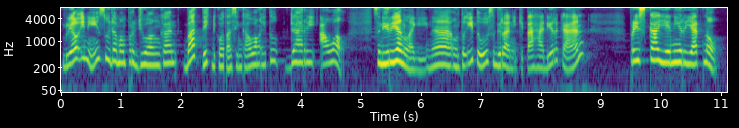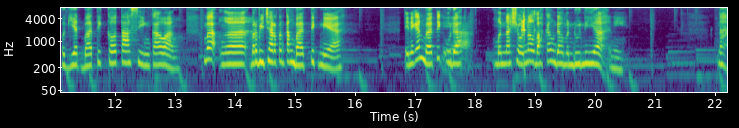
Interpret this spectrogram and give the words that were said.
beliau ini sudah memperjuangkan batik di kota Singkawang itu dari awal sendirian lagi. Nah, untuk itu segera nih kita hadirkan Priska Yeni Riyatno, pegiat batik Kota Singkawang. Mbak, nge berbicara tentang batik nih ya. Ini kan batik yeah. udah menasional bahkan udah mendunia nih. Nah,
